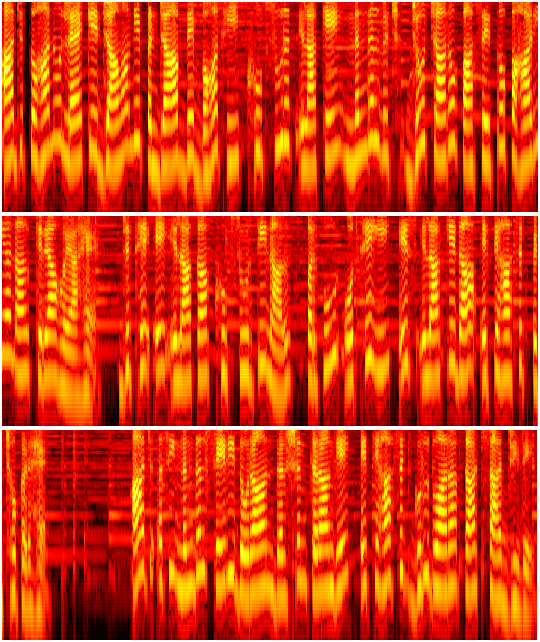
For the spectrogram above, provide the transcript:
ਅੱਜ ਤੁਹਾਨੂੰ ਲੈ ਕੇ ਜਾਵਾਂਗੇ ਪੰਜਾਬ ਦੇ ਬਹੁਤ ਹੀ ਖੂਬਸੂਰਤ ਇਲਾਕੇ ਨੰਗਲ ਵਿੱਚ ਜੋ ਚਾਰੋਂ ਪਾਸੇ ਤੋਂ ਪਹਾੜੀਆਂ ਨਾਲ ਘਿਰਿਆ ਹੋਇਆ ਹੈ, ਜਿੱਥੇ ਇਹ ਇਲਾਕਾ ਖੂਬਸੂਰਤੀ ਨਾਲ ਭਰਪੂਰ ਉੱਥੇ ਹੀ ਇਸ ਇਲਾਕੇ ਦਾ ਇਤਿਹਾਸਿਕ ਪਿਛੋਕੜ ਹੈ। ਅੱਜ ਅਸੀਂ ਨੰਗਲ ਫੇਰੀ ਦੌਰਾਨ ਦਰਸ਼ਨ ਕਰਾਂਗੇ ਇਤਿਹਾਸਿਕ ਗੁਰਦੁਆਰਾ ਕਾਟ ਸਾਹਿਬ ਜੀ ਦੇ।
